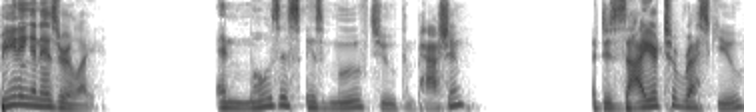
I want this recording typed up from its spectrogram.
beating an Israelite. And Moses is moved to compassion, a desire to rescue,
